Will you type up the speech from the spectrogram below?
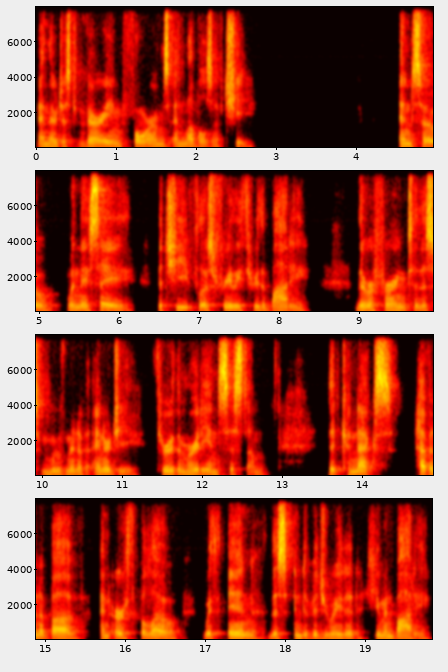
And they're just varying forms and levels of chi. And so when they say the chi flows freely through the body, they're referring to this movement of energy through the meridian system that connects heaven above and earth below within this individuated human body.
